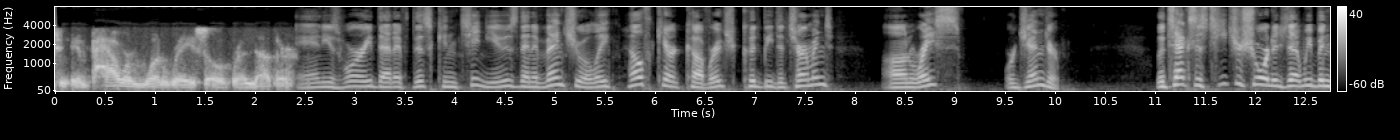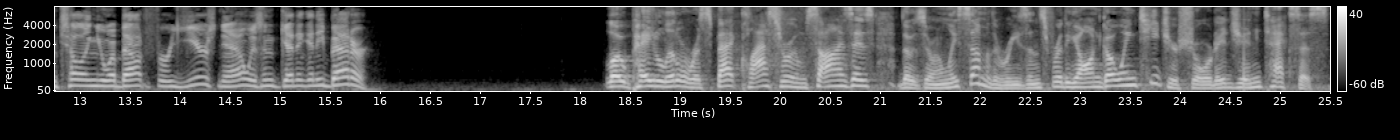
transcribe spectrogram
to empower one race over another. And he's worried that if this continues, then eventually health care coverage could be determined on race or gender. The Texas teacher shortage that we've been telling you about for years now isn't getting any better. Low pay, little respect, classroom sizes, those are only some of the reasons for the ongoing teacher shortage in Texas.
